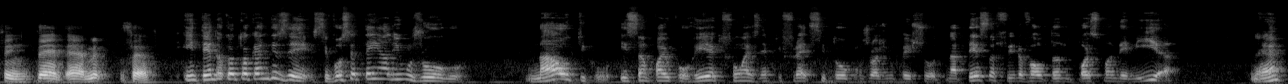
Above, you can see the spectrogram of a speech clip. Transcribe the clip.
Sim, é, é certo. Entenda o que eu estou querendo dizer. Se você tem ali um jogo Náutico e Sampaio Corrêa, que foi um exemplo que Fred citou com o Jorginho Peixoto, na terça-feira, voltando pós-pandemia, né?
